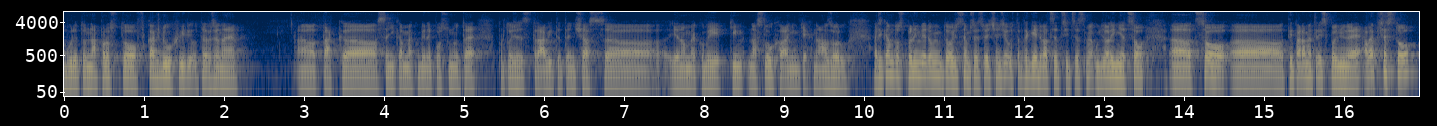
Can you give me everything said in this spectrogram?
bude to naprosto v každou chvíli otevřené tak se nikam jakoby neposunuté, protože strávíte ten čas jenom jakoby tím nasloucháním těch názorů. A říkám to s plným vědomím toho, že jsem přesvědčen, že u strategie 2030 jsme udělali něco, co ty parametry splňuje, ale přesto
